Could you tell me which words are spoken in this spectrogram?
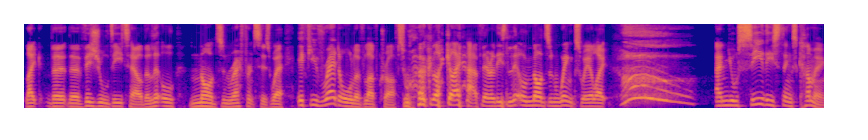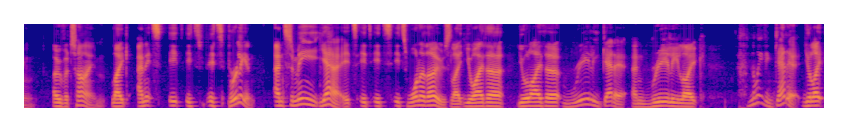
Like the the visual detail, the little nods and references. Where if you've read all of Lovecraft's work, like I have, there are these little nods and winks where you're like, and you'll see these things coming over time like and it's it, it's it's brilliant and to me yeah it's it's it's it's one of those like you either you'll either really get it and really like not even get it you're like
